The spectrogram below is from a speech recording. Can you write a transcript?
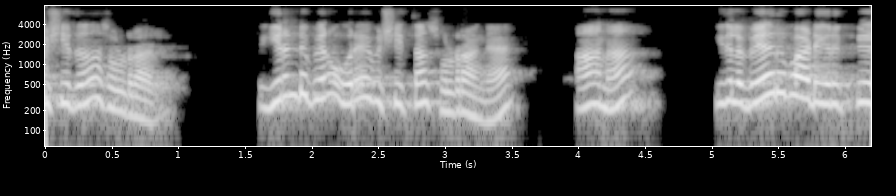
விஷயத்தை தான் சொல்கிறாரு இரண்டு பேரும் ஒரே விஷயத்தான் சொல்றாங்க. ஆனால் இதில் வேறுபாடு இருக்கு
